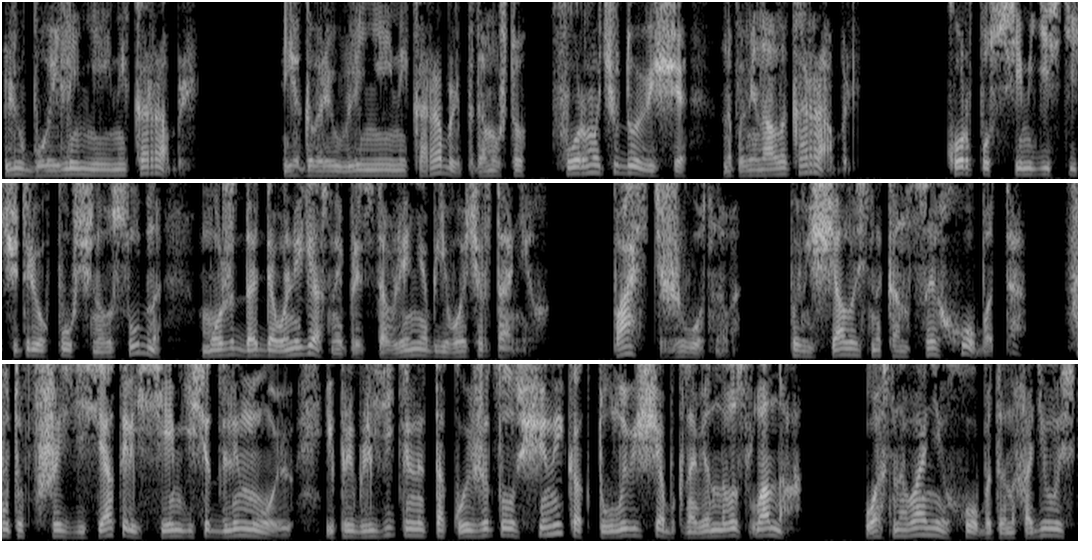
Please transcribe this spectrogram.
любой линейный корабль. Я говорю «линейный корабль», потому что форма чудовища напоминала корабль. Корпус 74-пушечного судна может дать довольно ясное представление об его очертаниях. Пасть животного помещалась на конце хобота, футов в 60 или 70 длиною и приблизительно такой же толщины, как туловище обыкновенного слона. У основания хобота находилась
